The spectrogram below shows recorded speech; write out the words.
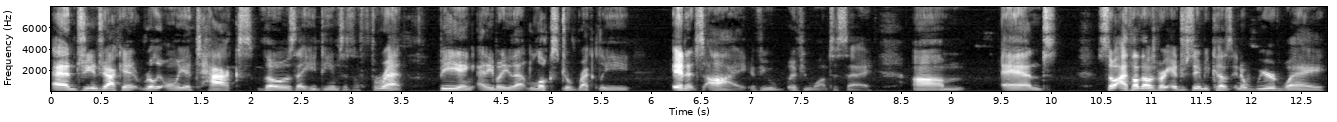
And Jean Jacket really only attacks those that he deems as a threat, being anybody that looks directly in its eye, if you if you want to say. Um, and so I thought that was very interesting because in a weird way,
